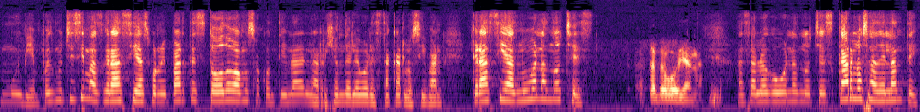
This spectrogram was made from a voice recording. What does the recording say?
Muy bien, pues muchísimas gracias. Por mi parte es todo. Vamos a continuar en la región del Ébora. Está Carlos Iván. Gracias, muy buenas noches. Hasta luego, Diana. Hasta luego, buenas noches. Carlos, adelante.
